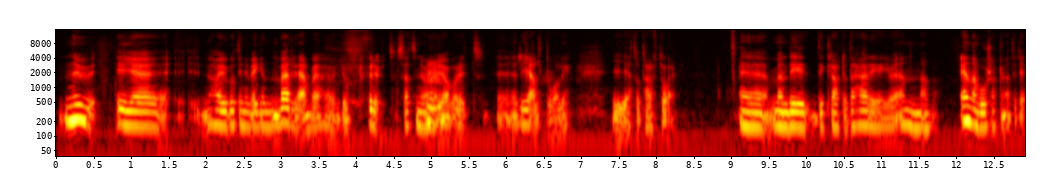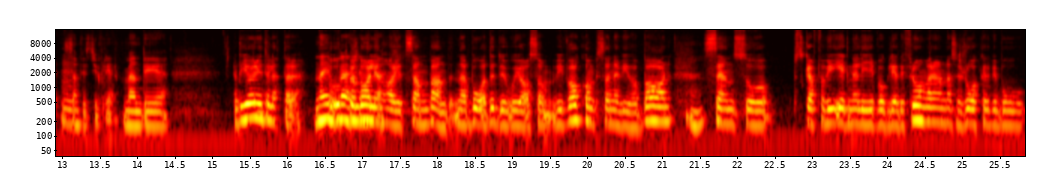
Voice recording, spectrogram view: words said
Nu är har jag ju gått in i väggen värre än vad jag har gjort förut. Så att nu har Mm. jag varit eh, rejält dålig i ett och ett halvt år. Eh, men det, det är klart att det här är ju en av, en av orsakerna till det. Mm. Sen finns det ju fler. Men det... Det gör det inte lättare. Nej, och uppenbarligen inte. har det ett samband när både du och jag som, vi var kompisar när vi var barn. Mm. Sen så skaffade vi egna liv och gled ifrån varandra. Sen råkade vi bo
